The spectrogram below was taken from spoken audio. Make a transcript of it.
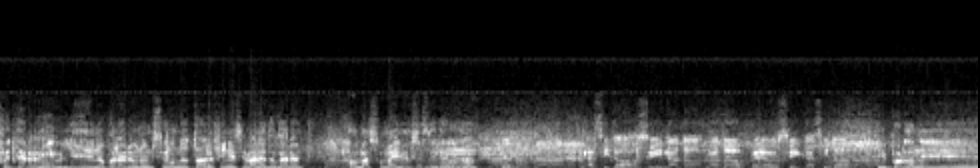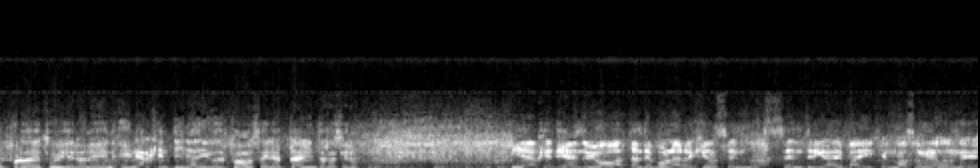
Fue terrible, ¿eh? no pararon un segundo, todos los fines de semana tocaron, o más o menos, ¿no? Casi todos, sí, no todos, no todos, pero sí, casi todos. ¿Y por dónde, por dónde estuvieron? En, Argentina, digo, después vamos a ir al plano internacional. Y en Argentina anduvimos bastante por la región céntrica del país, que es más o menos donde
